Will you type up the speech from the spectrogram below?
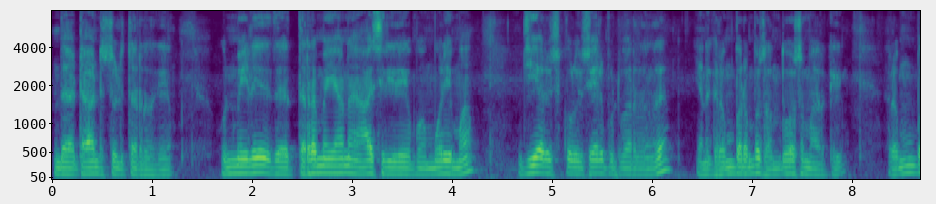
இந்த டான்ஸ் சொல்லித்தர்றதுக்கு உண்மையிலே இது திறமையான ஆசிரியர் மூ- மூலியமாக ஜிஆர் செயல்பட்டு வர்றது எனக்கு ரொம்ப ரொம்ப சந்தோஷமாக இருக்குது ரொம்ப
